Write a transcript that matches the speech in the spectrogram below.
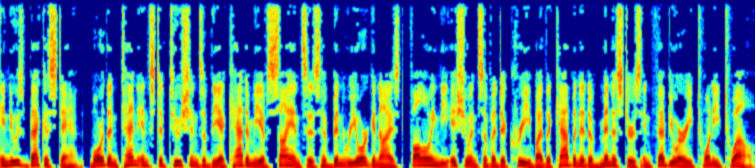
In Uzbekistan, more than ten institutions of the Academy of Sciences have been reorganized, following the issuance of a decree by the Cabinet of Ministers in February 2012.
